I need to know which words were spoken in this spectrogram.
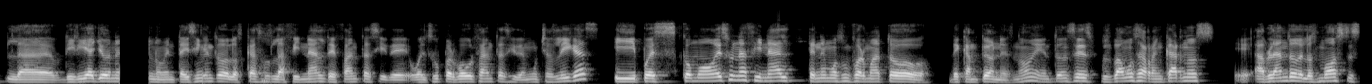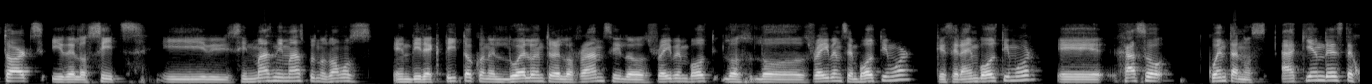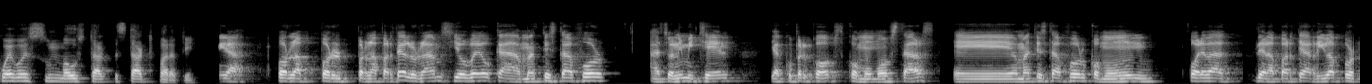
diría yo, en el 95% de los casos la final de fantasy de, o el Super Bowl fantasy de muchas ligas. Y pues como es una final, tenemos un formato de campeones, ¿no? Y entonces, pues vamos a arrancarnos eh, hablando de los most starts y de los seats. Y sin más ni más, pues nos vamos en directito con el duelo entre los Rams y los, Raven los, Ravens en Baltimore, que será en Baltimore. Eh, Jaso, cuéntanos, ¿a quién de este juego es un most start, para ti? Mira, por la, por, por, la parte de los Rams, yo veo que a Matthew Stafford, a Sonny Michel y a Cooper Cobbs como most stars. Eh, Matthew Stafford como un quarterback de la parte de arriba por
